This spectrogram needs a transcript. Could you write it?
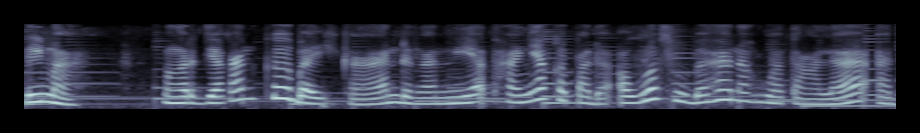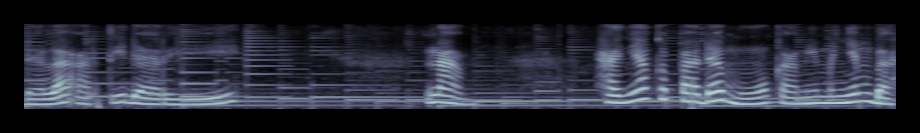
5. Mengerjakan kebaikan dengan niat hanya kepada Allah Subhanahu wa taala adalah arti dari 6. Hanya kepadamu kami menyembah,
